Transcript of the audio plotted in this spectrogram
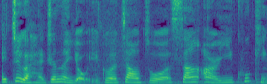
哎，这个还真的有一个叫做三二一 Cooking。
